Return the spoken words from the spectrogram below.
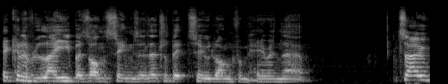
it kind of labours on scenes a little bit too long from here and there. So,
